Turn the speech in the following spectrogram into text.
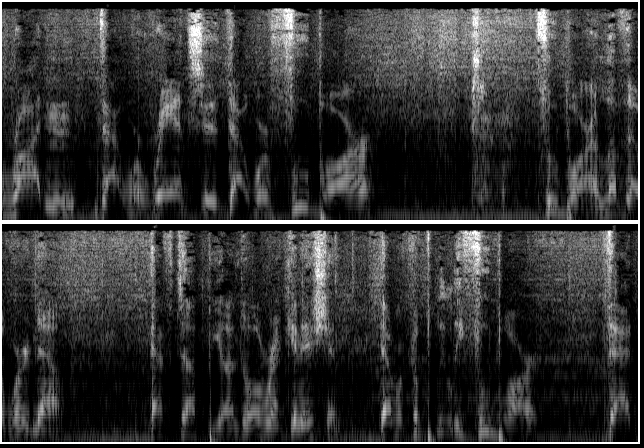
rotten, that were rancid, that were foobar. foobar, I love that word now. Effed up beyond all recognition. That were completely foobar, that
